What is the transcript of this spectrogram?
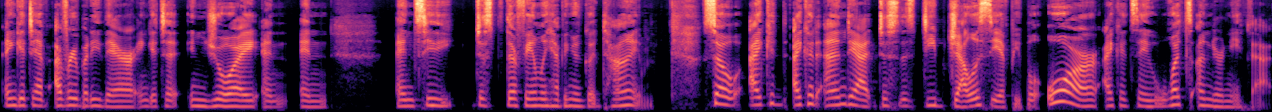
and get to have everybody there and get to enjoy and, and, and see just their family having a good time. So I could I could end at just this deep jealousy of people or I could say what's underneath that?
